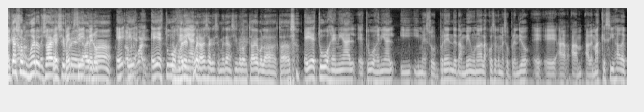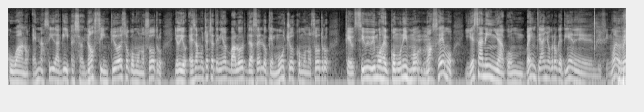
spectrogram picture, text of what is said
el caso de mujeres, tú sabes Pe- que pe- siempre sí, hay pero más... e- No, pero ella, igual. ella estuvo Las genial. fuera esas que se meten así para los estadios, por las... Ella estuvo genial, estuvo genial y, y me sorprende también, una de las cosas que me sorprendió, eh, eh, a- a- además que es hija de cubano, es nacida aquí, Exacto. no sintió eso como nosotros. Yo digo, esa muchacha tenía el valor de hacer lo que muchos como nosotros, que sí vivimos el comunismo, no hacemos. Y esa niña con 20 años creo que tiene, 19, 20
